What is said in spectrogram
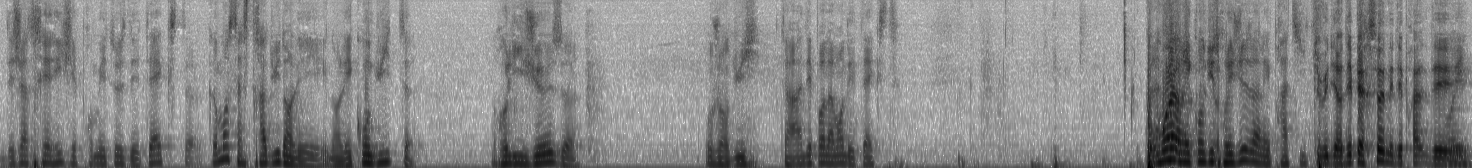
déjà très riche et prometteuse des textes, comment ça se traduit dans les, dans les conduites religieuses aujourd'hui, indépendamment des textes? Pour moi, dans les conduites religieuses dans les pratiques. Tu veux dire des personnes et des... pra- des... Oui.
